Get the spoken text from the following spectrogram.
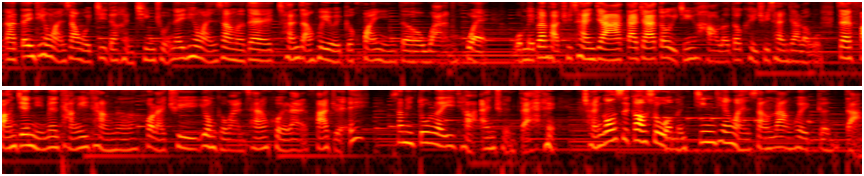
那那天晚上我记得很清楚，那天晚上呢，在船长会有一个欢迎的晚会，我没办法去参加，大家都已经好了，都可以去参加了。我在房间里面躺一躺呢，后来去用个晚餐回来，发觉哎，上面多了一条安全带。船公司告诉我们，今天晚上浪会更大，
